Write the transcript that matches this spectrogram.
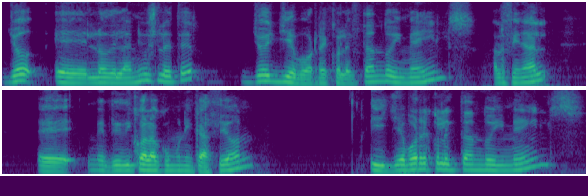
Yo, eh, lo de la newsletter, yo llevo recolectando emails. Al final, eh, me dedico a la comunicación y llevo recolectando emails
